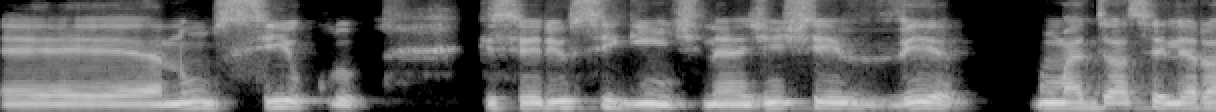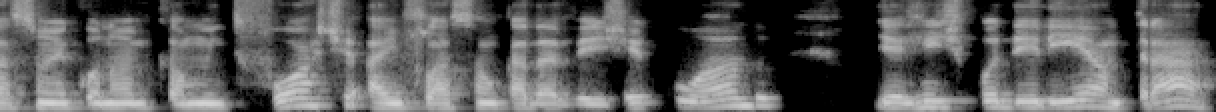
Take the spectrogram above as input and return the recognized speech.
é, num ciclo que seria o seguinte, né? A gente vê uma desaceleração econômica muito forte, a inflação cada vez recuando, e a gente poderia entrar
